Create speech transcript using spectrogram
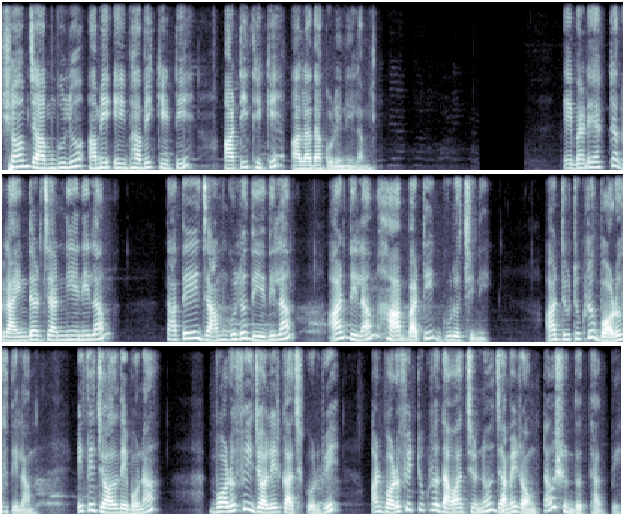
সব জামগুলো আমি এইভাবে কেটে আটি থেকে আলাদা করে নিলাম। এবারে একটা গ্রাইন্ডার জার নিয়ে নিলাম। তাতে জামগুলো দিয়ে দিলাম। আর দিলাম হাফ বাটি গুঁড়ো চিনি। আর দু টুকরো বরফ দিলাম। এতে জল দেব না। বরফেই জলের কাজ করবে। আর বরফের টুকরো দেওয়ার জন্য জামের রঙটাও সুন্দর থাকবে।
